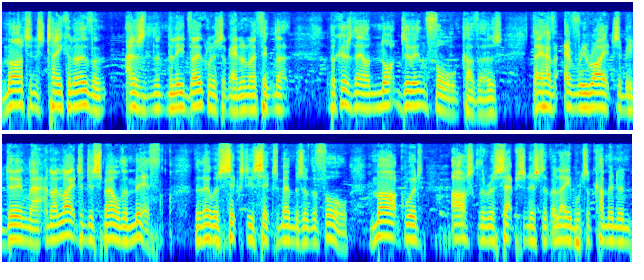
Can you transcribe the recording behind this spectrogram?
Martin's taken over as the, the lead vocalist again, and I think that because they are not doing Fall covers, they have every right to be doing that. And I like to dispel the myth that there were 66 members of the Fall. Mark would ask the receptionist at the label to come in and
